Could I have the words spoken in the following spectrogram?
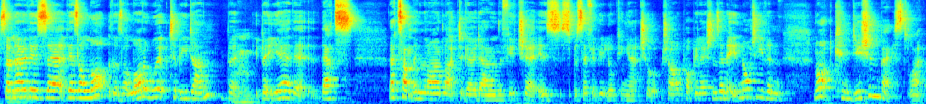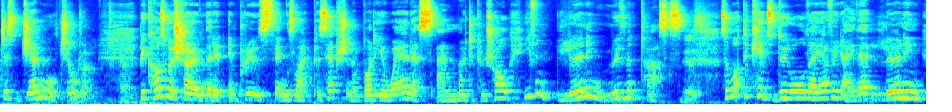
So no, there's uh, there's a lot there's a lot of work to be done. But Mm. but yeah, that, that's that's something that I'd like to go down in the future is specifically looking at child, child populations and it, not even not condition based like just general children. Yeah. because we're showing that it improves things like perception and body awareness and motor control even learning movement tasks. Yes. so what the kids do all day every day they're learning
